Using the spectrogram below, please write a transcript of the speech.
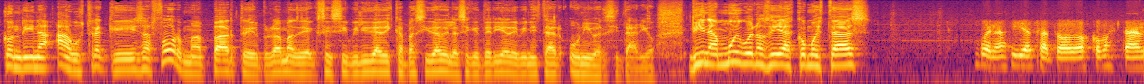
con Dina Austra, que ella forma parte del programa de accesibilidad y discapacidad de la Secretaría de Bienestar Universitario. Dina, muy buenos días, ¿cómo estás? Buenos días a todos, ¿cómo están?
